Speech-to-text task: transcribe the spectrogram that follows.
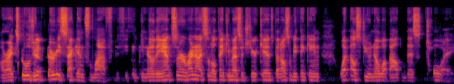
All right, schools, you have 30 seconds left. If you think you know the answer, write a nice little thank you message to your kids, but also be thinking, what else do you know about this toy?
